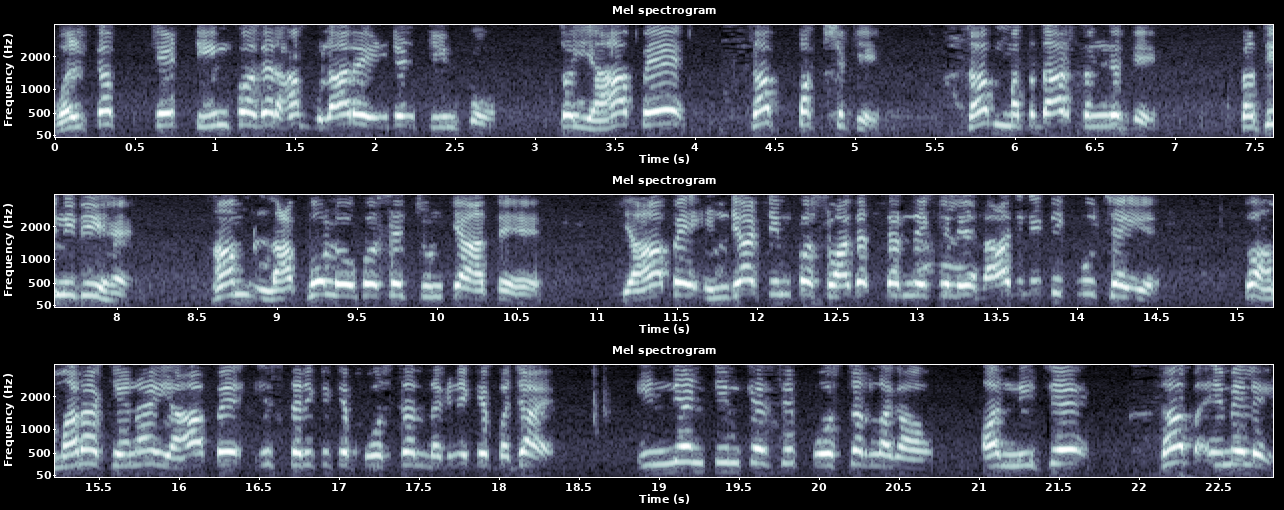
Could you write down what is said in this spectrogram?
वर्ल्ड कप के टीम को अगर हम बुला रहे इंडियन टीम को तो यहाँ पे सब पक्ष के, सब मतदार संघ के प्रतिनिधि है। हम लाखों लोगों से चुन के आते हैं। यहाँ पे इंडिया टीम को स्वागत करने के लिए राजनीति क्यों चाहिए? तो हमारा कहना है, यहाँ पे इस तरीके के पोस्टर लगने के बजाय इंडियन टीम के सिर्फ़ पोस्टर लगाओ और नीचे सब एमएलए,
